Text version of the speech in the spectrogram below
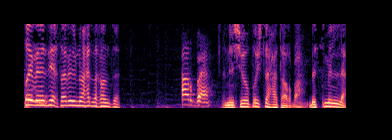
طيب يا نزيه اختاري من واحد لخمسة. أربعة. نشوف إيش تحت أربعة. بسم الله.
